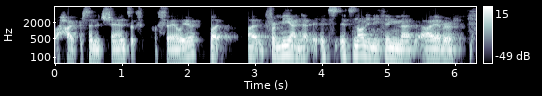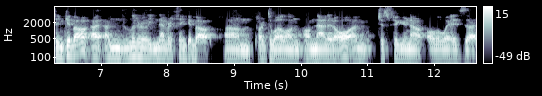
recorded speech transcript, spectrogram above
a high percentage chance of, of failure. But uh, for me, I it's it's not anything that I ever think about. I, I literally never think about um, or dwell on on that at all. I'm just figuring out all the ways that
